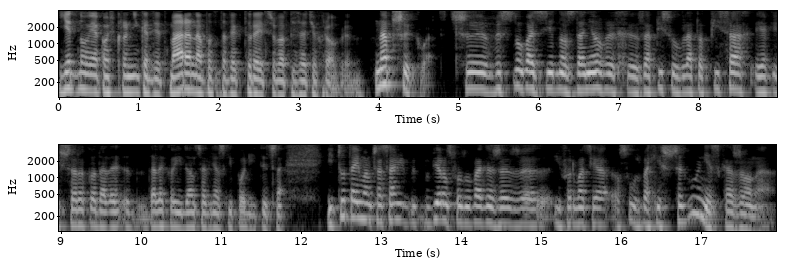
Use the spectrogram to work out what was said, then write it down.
jedną jakąś kronikę Dietmara, na podstawie której trzeba pisać o chrobrym. Na przykład, czy wysnuwać z jednozdaniowych zapisów w latopisach jakieś szeroko dale, daleko idące wnioski polityczne. I tutaj mam czasami, biorąc pod uwagę, że, że informacja o służbach jest szczególnie skażona,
